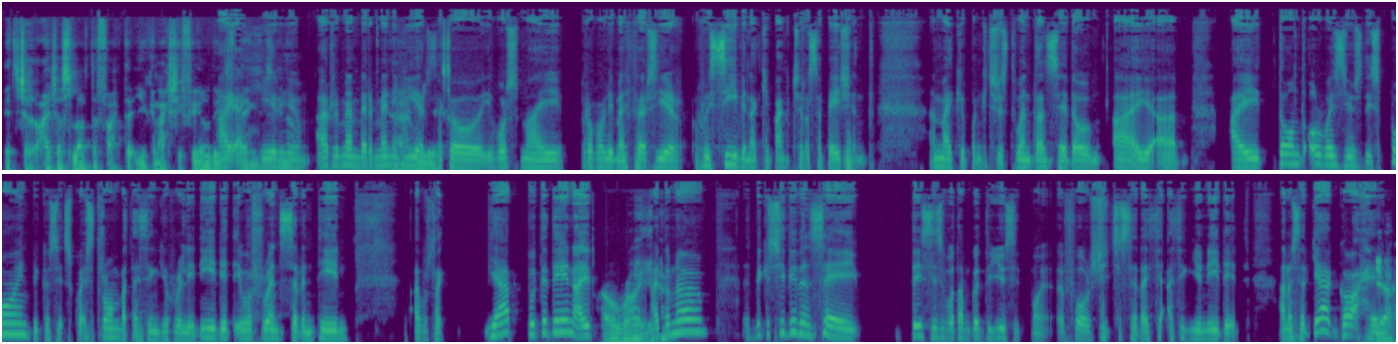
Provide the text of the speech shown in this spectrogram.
it's just I just love the fact that you can actually feel these I, things. I hear you. Know? I remember many uh, years really ago, it was my probably my first year receiving acupuncture as a patient, and my acupuncturist went and said, "Oh, I uh, I don't always use this point because it's quite strong, but I think you really need it." It was REN seventeen. I was like, "Yeah, put it in." I oh right, yeah. I don't know because she didn't say this is what I'm going to use it for. She just said, I, th- I think you need it. And I said, yeah, go ahead. Yeah.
